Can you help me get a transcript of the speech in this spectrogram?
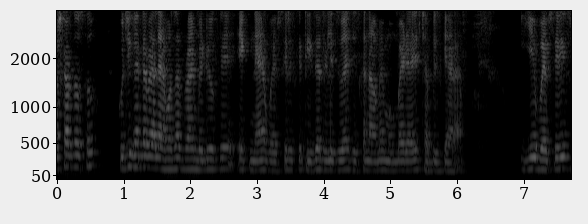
नमस्कार दोस्तों। कुछ ही घंटे पहले अमेजोन प्राइम वीडियो के एक नया वेब सीरीज़ के टीजर रिलीज़ हुआ है, जिसका नाम है मुंबई डायरी छब्बीस ग्यारह। ये वेब सीरीज़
